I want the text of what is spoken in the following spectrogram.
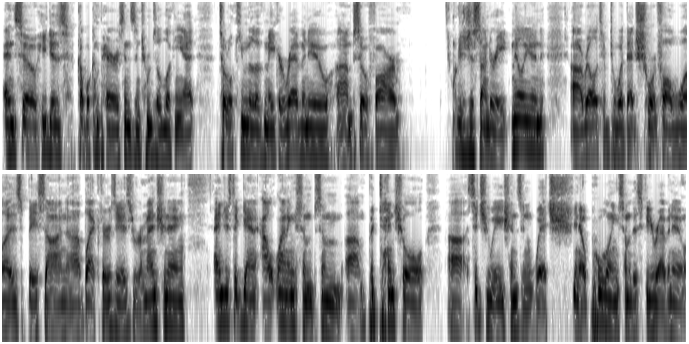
And so he does a couple comparisons in terms of looking at total cumulative maker revenue um, so far which is just under 8 million uh, relative to what that shortfall was based on uh, Black Thursday, as you were mentioning. And just again, outlining some, some um, potential uh, situations in which, you know, pooling some of this fee revenue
